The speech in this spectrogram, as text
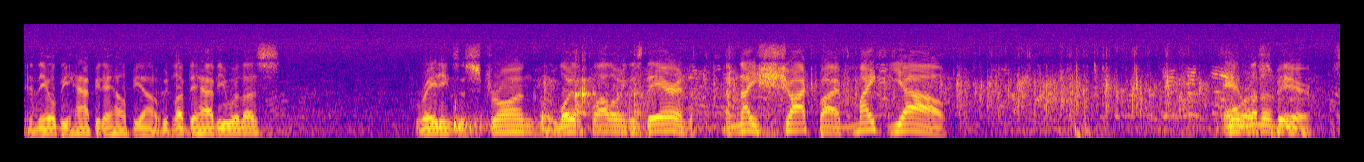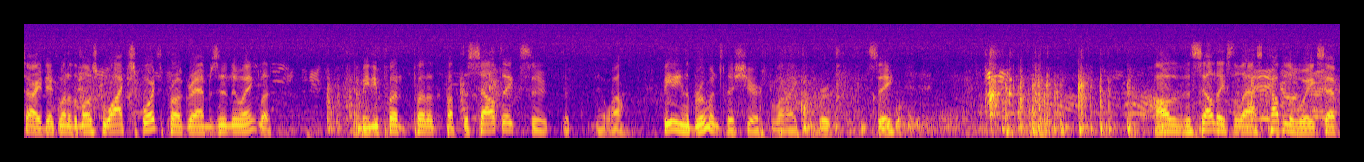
And they will be happy to help you out. We'd love to have you with us. Ratings are strong. The loyal following is there. And a nice shot by Mike Yow. And one of the, sorry, Dick, one of the most watched sports programs in New England. I mean, you put put up the Celtics, or the, well, beating the Bruins this year, from what I can, can see. Although the Celtics the last couple of weeks have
